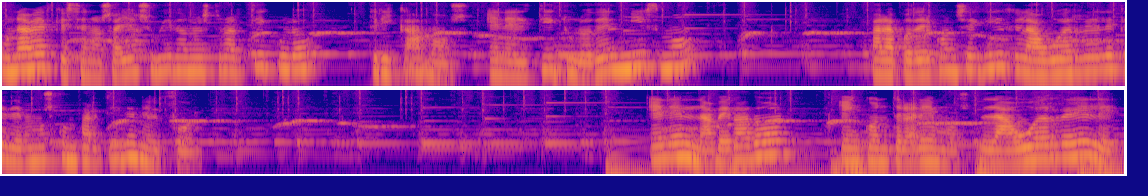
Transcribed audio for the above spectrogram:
Una vez que se nos haya subido nuestro artículo, clicamos en el título del mismo para poder conseguir la URL que debemos compartir en el foro. En el navegador encontraremos la URL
